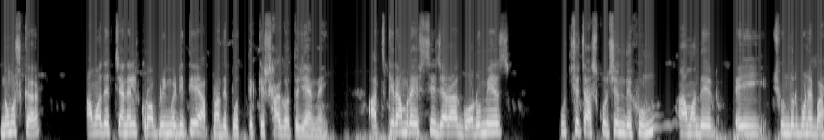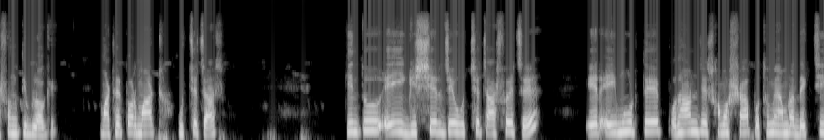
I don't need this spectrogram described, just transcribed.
নমস্কার। আমাদের চ্যানেল ক্রপ রিমেডিতে আপনাদের প্রত্যেককে স্বাগত জানাই। আজকের আমরা এসেছি যারা গরমে উচ্ছে চাষ করছেন, দেখুন আমাদের এই সুন্দরবনে বাসন্তী ব্লকে মাঠের পর মাঠ উচ্ছে চাষ। কিন্তু এই গ্রীষ্মের যে উচ্ছে চাষ হয়েছে, এর এই মুহূর্তে প্রধান যে সমস্যা, প্রথমে আমরা দেখছি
